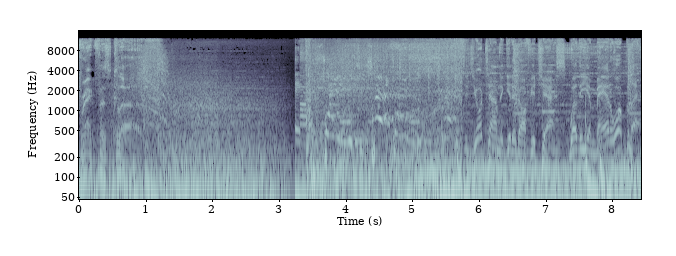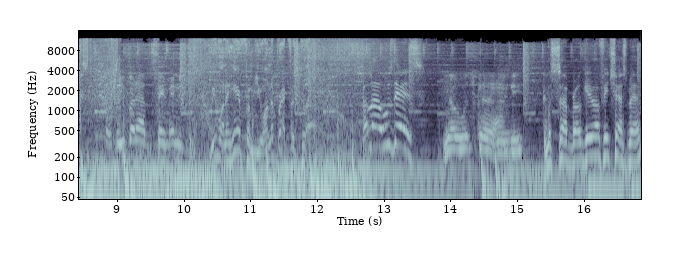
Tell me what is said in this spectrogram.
Breakfast Club. This is your time to get it off your chest, whether you're mad or blessed. So you better have the same energy. We want to hear from you on The Breakfast Club. Hello, who's this? Yo, what's good, Envy? What's up, bro? Get it off your chest, man.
